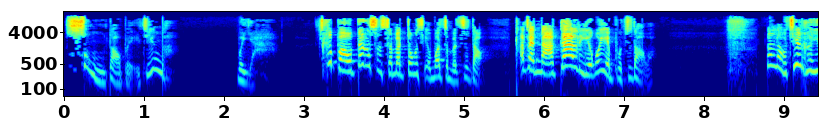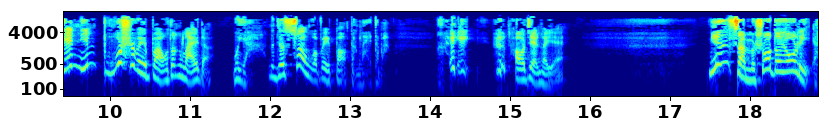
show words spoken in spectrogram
送到北京啊！喂呀，这个宝灯是什么东西？我怎么知道？它在哪干里？我也不知道啊。那老剑客爷，您不是为宝灯来的？喂呀，那就算我为宝灯来的吧。嘿，老剑客爷，您怎么说都有理啊。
